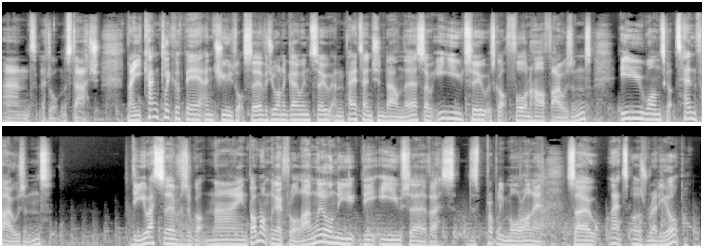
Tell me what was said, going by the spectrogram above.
and little moustache. Now you can click up here and choose what servers you want to go into and pay attention down there. So EU2 has got 4,500, EU1's got 10,000, the US servers have got 9, but I'm not going to go for all. I'm going to go on the, the EU server. There's probably more on it. So let's us ready up.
